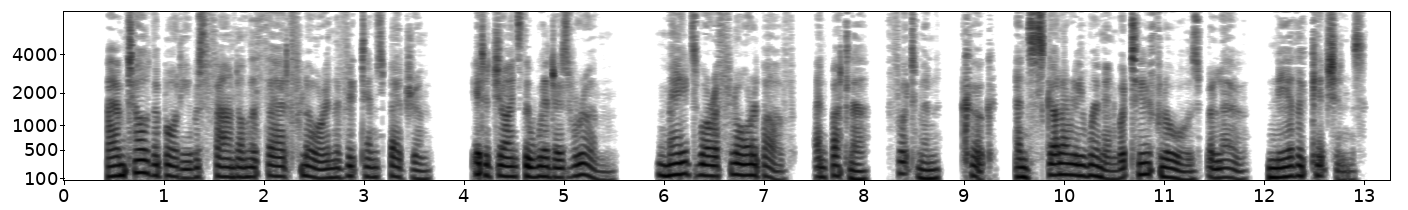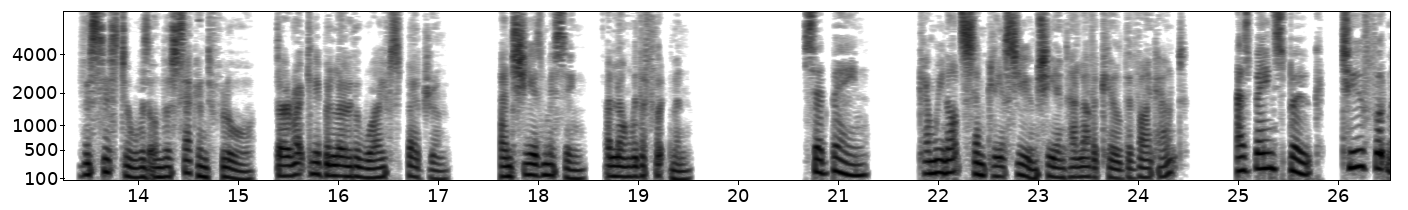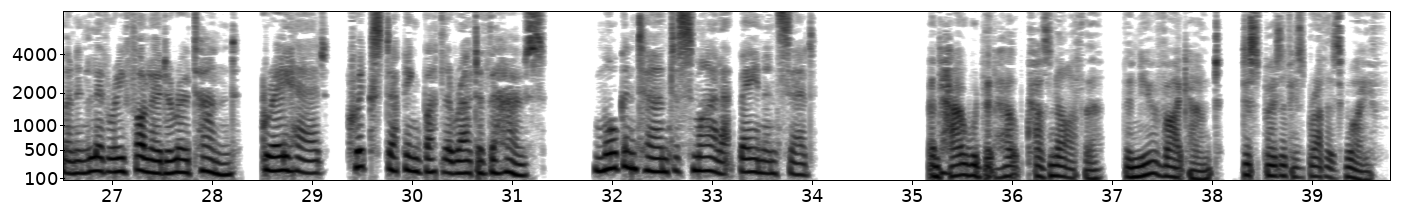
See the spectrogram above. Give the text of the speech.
I am told the body was found on the third floor in the victim's bedroom. It adjoins the widow's room. Maids were a floor above, and butler, footman, cook, and scullery women were two floors below, near the kitchens. The sister was on the second floor, directly below the wife's bedroom. And she is missing, along with the footman. Said Bain. Can we not simply assume she and her lover killed the Viscount? As Bain spoke, two footmen in livery followed a rotund, grey-haired, quick-stepping butler out of the house. Morgan turned to smile at Bain and said, And how would that help Cousin Arthur, the new Viscount, dispose of his brother's wife?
